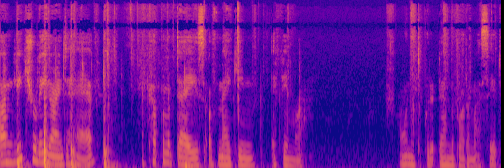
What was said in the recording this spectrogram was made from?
I'm literally going to have a couple of days of making ephemera. I wanted to put it down the bottom, I said,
